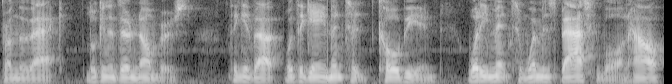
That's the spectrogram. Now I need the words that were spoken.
from the back, looking at their numbers, thinking about what the game meant to Kobe and what he meant to women's basketball and how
